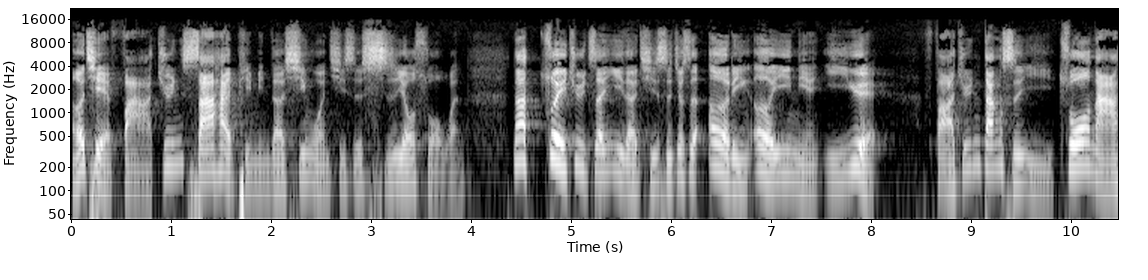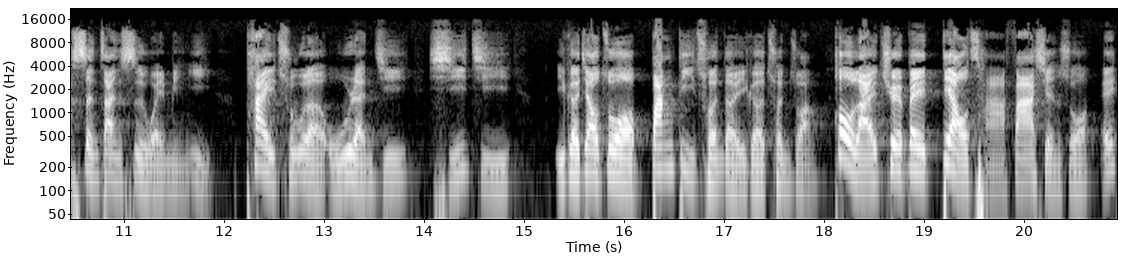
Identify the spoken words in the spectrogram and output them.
而且法军杀害平民的新闻其实时有所闻。那最具争议的，其实就是二零二一年一月，法军当时以捉拿圣战士为名义。派出了无人机袭击一个叫做邦地村的一个村庄，后来却被调查发现说，诶，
